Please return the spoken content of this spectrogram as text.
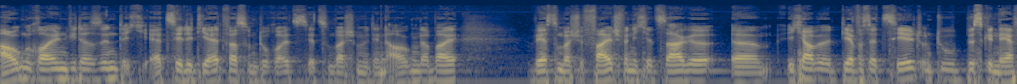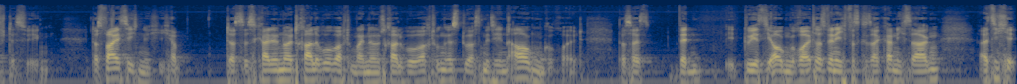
Augenrollen wieder sind, ich erzähle dir etwas und du rollst jetzt zum Beispiel mit den Augen dabei, wäre es zum Beispiel falsch, wenn ich jetzt sage, äh, ich habe dir etwas erzählt und du bist genervt deswegen. Das weiß ich nicht. Ich habe das ist keine neutrale Beobachtung. Meine neutrale Beobachtung ist, du hast mit den Augen gerollt. Das heißt, wenn du jetzt die Augen gerollt hast, wenn ich etwas gesagt kann ich sagen, als ich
